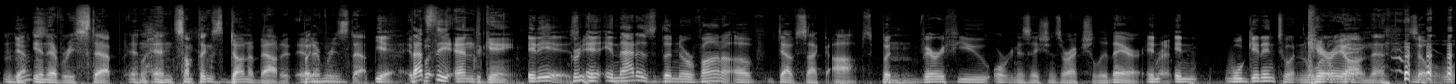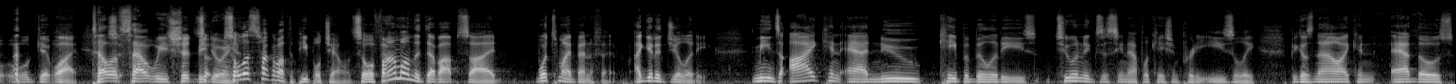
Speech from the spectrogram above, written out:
Yes. in every step and, and something's done about it at But- every step. Yeah, that's the end game. It is, and, and that is the nirvana of DevSecOps. But mm-hmm. very few organizations are actually there, and Right. and we'll get into it in a Carry on then. so we'll, we'll get why. Tell So- us how we should be so, doing so it. let's talk about the people challenge. So if I'm on the DevOps side, what's my benefit? I get agility. Means I can add new capabilities to an existing application pretty easily because now I can add those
